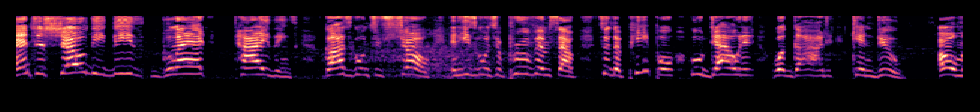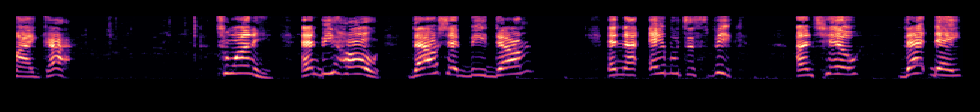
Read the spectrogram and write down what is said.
and to show thee these glad tidings. God's going to show and he's going to prove himself to the people who doubted what God can do. Oh my God. 20. And behold, thou shalt be dumb and not able to speak until that day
